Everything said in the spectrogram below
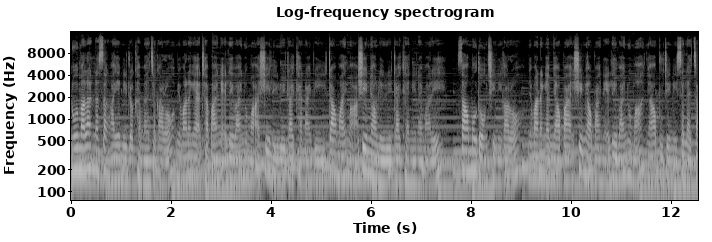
နိုဝင်ဘာလ25ရက်နေ့အတွက်ခံမှန်းချက်ကတော့မြန်မာနိုင်ငံအထက်ပိုင်းနဲ့အလယ်ပိုင်းတို့မှာအရှိလေတွေတိုက်ခတ်နိုင်ပြီးတောင်ပိုင်းမှာအရှိမြောက်လေတွေတိုက်ခတ်နေနိုင်ပါတယ်။ စောင်းမုတ်တုံအခြေအနေကတော့မြန်မာနိုင်ငံမြောက်ပိုင်းအရှေ့မြောက်ပိုင်းနဲ့အလယ်ပိုင်းတို့မှာညအပူချိန်တွေဆက်လက်ကျ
